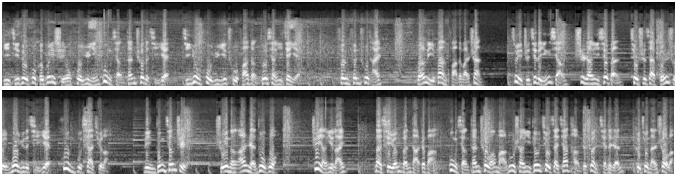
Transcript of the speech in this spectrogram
以及对不合规使用或运营共享单车的企业及用户予以处罚等多项意见也纷纷出台。管理办法的完善，最直接的影响是让一些本就是在浑水摸鱼的企业混不下去了。凛冬将至，谁能安然度过？这样一来。那些原本打着把共享单车往马路上一丢就在家躺着赚钱的人可就难受了，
